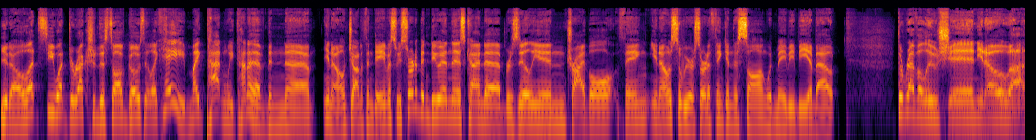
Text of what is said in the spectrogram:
you know, let's see what direction this song goes. Like, hey, Mike Patton, we kind of have been, uh, you know, Jonathan Davis, we sort of been doing this kind of Brazilian tribal thing, you know, so we were sort of thinking this song would maybe be about the revolution, you know, uh,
